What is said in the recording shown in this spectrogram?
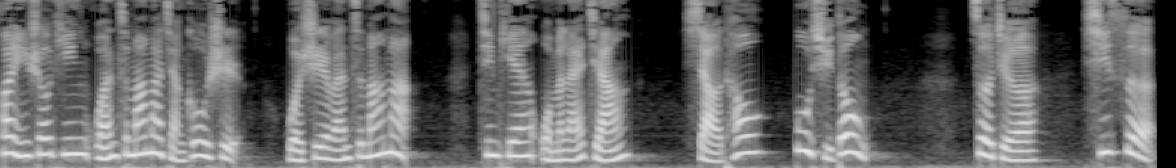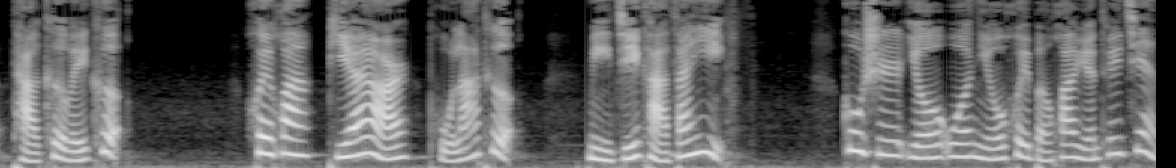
欢迎收听丸子妈妈讲故事，我是丸子妈妈。今天我们来讲《小偷不许动》，作者希瑟塔克维克，绘画皮埃尔普拉特，米吉卡翻译。故事由蜗牛绘本花园推荐。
